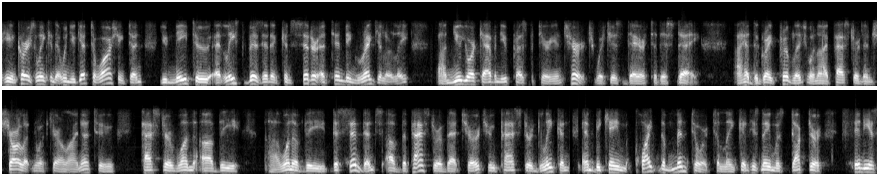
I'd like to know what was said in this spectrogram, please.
he encouraged Lincoln that when you get to Washington, you need to at least visit and consider attending regularly uh, New York Avenue Presbyterian Church, which is there to this day. I had the great privilege when I pastored in Charlotte, North Carolina, to pastor one of the uh, one of the descendants of the pastor of that church who pastored Lincoln and became quite the mentor to Lincoln. His name was Dr. Phineas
